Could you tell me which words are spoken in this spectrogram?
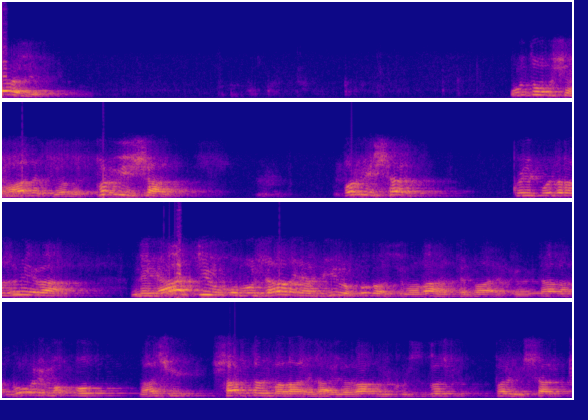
kaže, u tom šehadetu, jel, prvi šart, prvi šart koji podrazumijeva negaciju obožavanja bilo koga osim Allaha te bare, kvetala, govorimo o znači, šartovima la ila ila koji su došli prvi šart,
